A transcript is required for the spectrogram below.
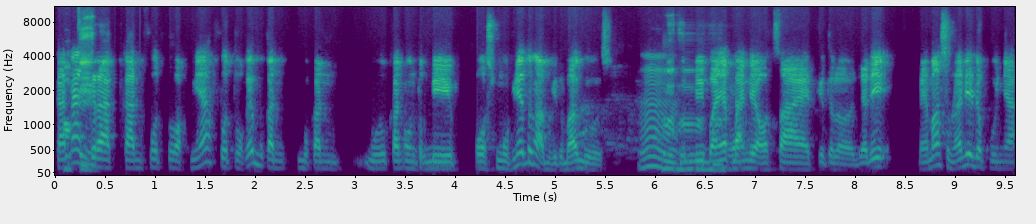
Karena okay. gerakan footworknya footworknya bukan bukan bukan untuk di post move-nya tuh nggak begitu bagus. Hmm. lebih banyak main di outside gitu loh. Jadi memang sebenarnya dia udah punya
